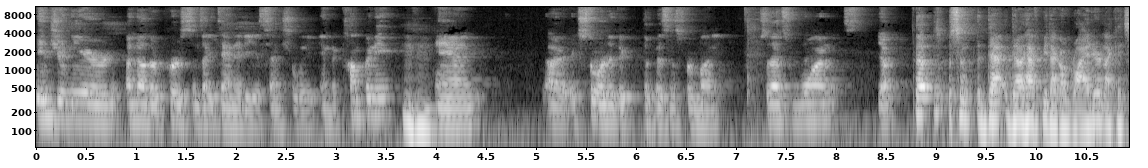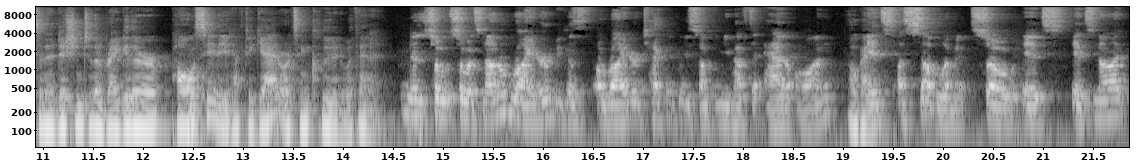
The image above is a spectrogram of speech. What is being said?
engineered another person's identity essentially in the company mm-hmm. and uh, extorted the, the, business for money. So that's one. Yep. Uh, so that that would have to be like a rider, like it's in addition to the regular policy that you have to get, or it's included within it. So, so it's not a rider because a rider technically is something you have to add on. Okay. It's a sublimit. So it's it's not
